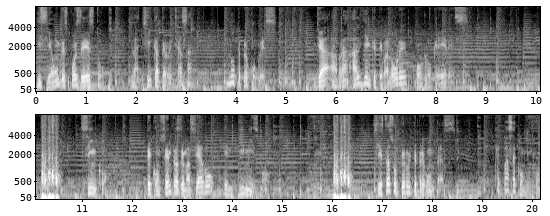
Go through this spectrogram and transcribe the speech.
Y si aún después de esto la chica te rechaza, no te preocupes. Ya habrá alguien que te valore por lo que eres. 5. Te concentras demasiado en ti mismo. Si estás soltero y te preguntas, ¿qué pasa conmigo?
